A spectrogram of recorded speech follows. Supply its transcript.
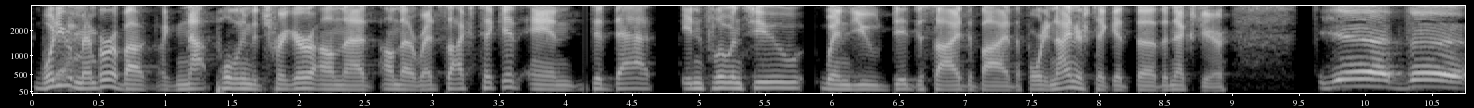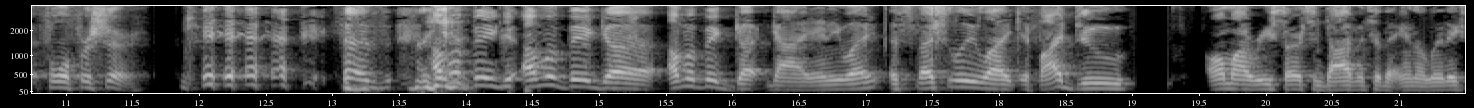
What do you remember about like not pulling the trigger on that on that Red Sox ticket? And did that influence you when you did decide to buy the 49ers ticket the the next year? Yeah, the well for sure because I'm a big, I'm a big, uh, I'm a big gut guy anyway. Especially like if I do all my research and dive into the analytics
